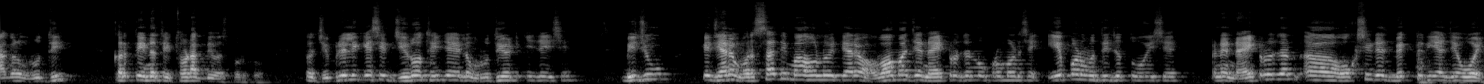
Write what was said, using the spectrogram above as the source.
આગળ વૃદ્ધિ કરતી નથી, થોડાક દિવસ પૂરતું. તો જીબ્રેલિક એસિડ ઝીરો થઈ જાય એટલે વૃદ્ધિ અટકી જાય છે. બીજું કે જ્યારે વરસાદી માહોલ હોય ત્યારે હવામાં જે નાઇટ્રોજનનું પ્રમાણ છે, એ પણ વધી જતું હોય છે. અને નાઇટ્રોજન ઓક્સિડેજ બેક્ટેરિયા જે હોય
